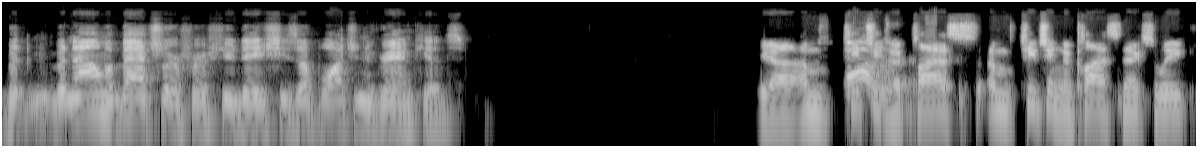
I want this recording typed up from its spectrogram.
but but now I'm a bachelor for a few days. She's up watching the grandkids. Yeah, I'm teaching a class. I'm teaching a class next week,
